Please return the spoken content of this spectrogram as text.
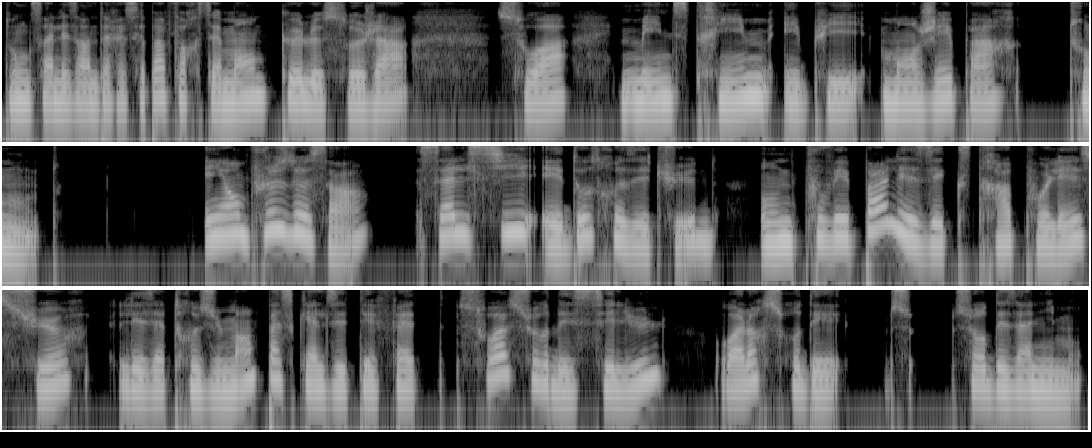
Donc ça ne les intéressait pas forcément que le soja soit mainstream et puis mangé par tout le monde. Et en plus de ça, celles-ci et d'autres études, on ne pouvait pas les extrapoler sur les êtres humains parce qu'elles étaient faites soit sur des cellules ou alors sur des, sur des animaux.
